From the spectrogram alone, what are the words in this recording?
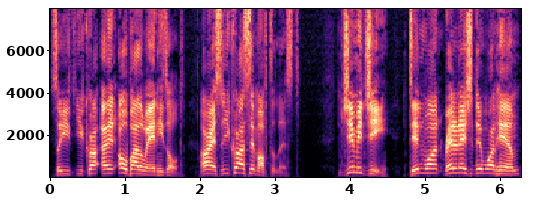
so you, you cro- uh, oh, by the way, and he's old. All right, so you cross him off the list. Jimmy G didn't want Raider Nation didn't want him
